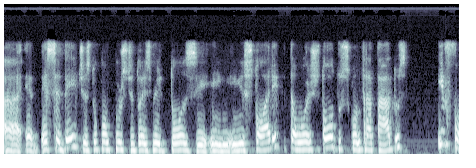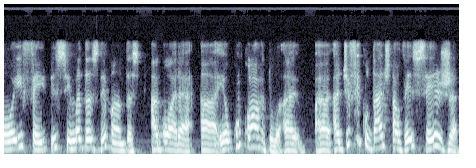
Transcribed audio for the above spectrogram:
uh, excedentes do concurso de 2012 em, em História, que estão hoje todos contratados, e foi feito em cima das demandas. Agora, uh, eu concordo, a, dificuldade talvez seja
